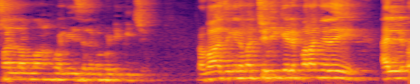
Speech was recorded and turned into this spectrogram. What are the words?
സല്ലാഹു അലൈഹി വസല്ലം പഠിപ്പിച്ചു. പ്രവാചകൻ മറ്റൊരിക്കൽ പറഞ്ഞത് അൽ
